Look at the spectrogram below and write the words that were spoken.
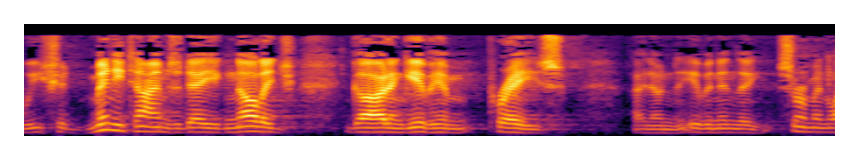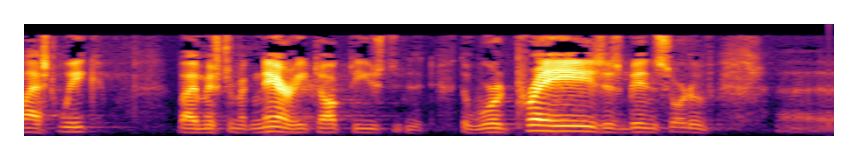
we should many times a day acknowledge God and give him praise. I know even in the sermon last week by Mr. McNair, he talked, to used the word praise has been sort of, uh,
